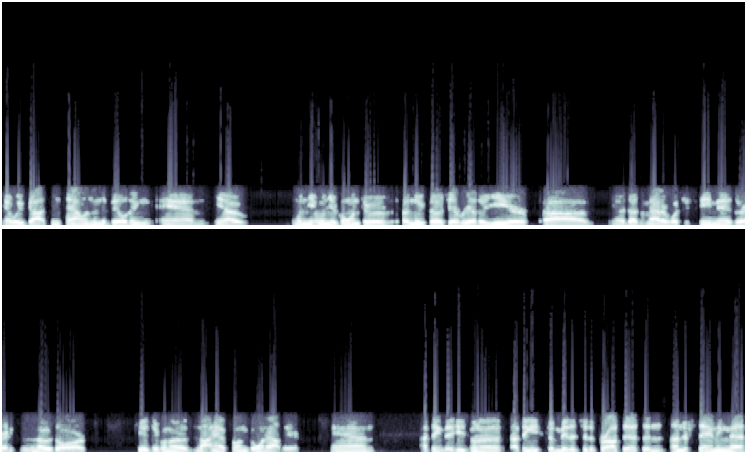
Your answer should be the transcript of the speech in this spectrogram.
you know we've got some talent in the building, and you know when you when you're going through a new coach every other year, uh, you know it doesn't matter what your scheme is or anything. Those are kids are going to not have fun going out there and I think that he's going to. I think he's committed to the process and understanding that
